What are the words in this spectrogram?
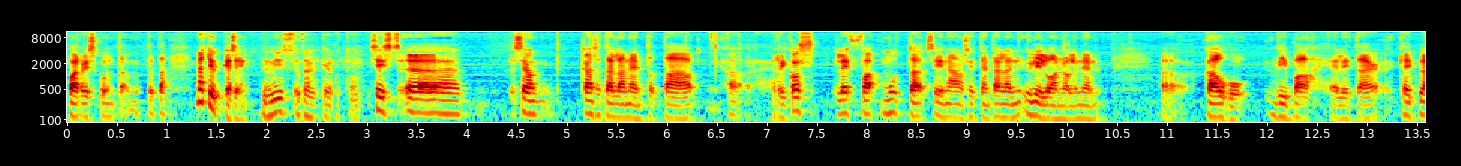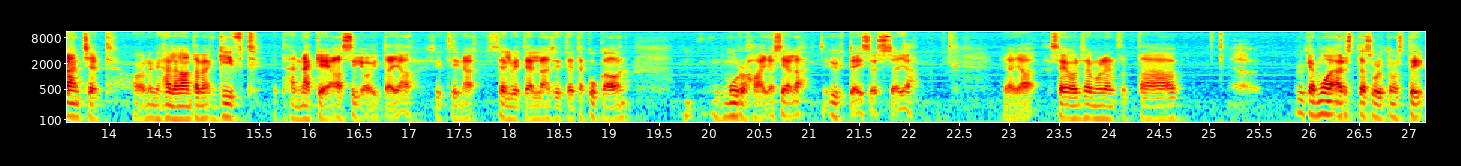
pariskunta, mutta tota, mä tykkäsin. Mistä tämä kertoo? Siis äh, se on kanssa tällainen tota, äh, rikosleffa, mutta siinä on sitten tällainen yliluonnollinen äh, kauhuviba, eli tämä Kate Blanchett, on, niin hänellä on tämä gift, että hän näkee asioita ja sitten siinä selvitellään sitten, että kuka on murhaaja siellä yhteisössä ja, ja, ja se on semmoinen tota, mikä mua ärsyttää suunnattomasti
